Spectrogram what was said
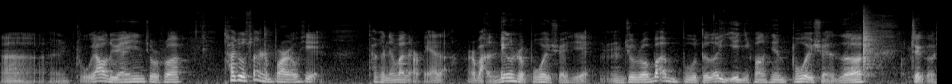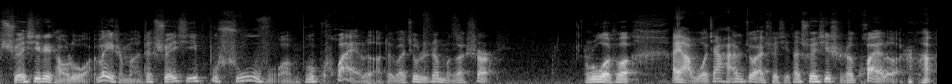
呃，主要的原因就是说，他就算是不玩游戏。他肯定玩点别的，是吧？肯定是不会学习。嗯，就是说万不得已，你放心，不会选择这个学习这条路啊。为什么？这学习不舒服，不快乐，对吧？就是这么个事儿。如果说，哎呀，我家孩子就爱学习，他学习使他快乐，是吧？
